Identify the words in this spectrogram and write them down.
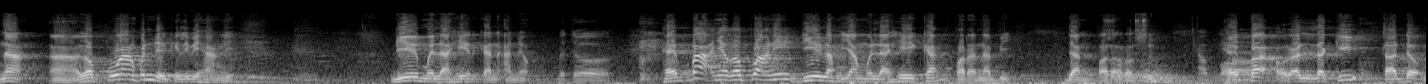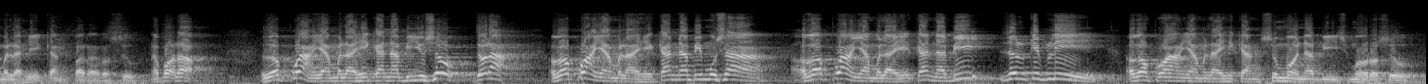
Nah, ha, perempuan benda kelebihan dia. Dia melahirkan anak. betul Hebatnya perempuan ni dialah yang melahirkan para nabi dan para rasul. Allah. Hebat orang lelaki tak ada melahirkan para rasul. Nampak tak? Perempuan yang melahirkan Nabi Yusuf, betul tak? Perempuan yang melahirkan Nabi Musa. Perempuan yang melahirkan Nabi Zulkifli. Perempuan yang melahirkan semua nabi, semua rasul.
